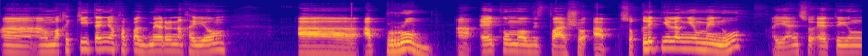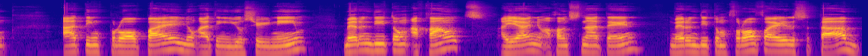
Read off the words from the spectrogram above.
ah, ang makikita nyo kapag meron na kayong ah, approved uh, EcoMobi Fascio app. So click nyo lang yung menu. Ayan, so ito yung ating profile, yung ating username. Meron ditong accounts. Ayan, yung accounts natin. Meron ditong profile sa tab.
